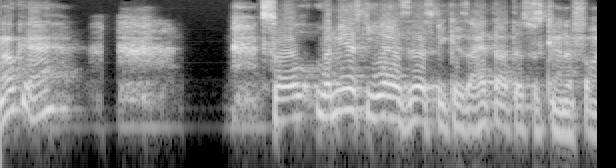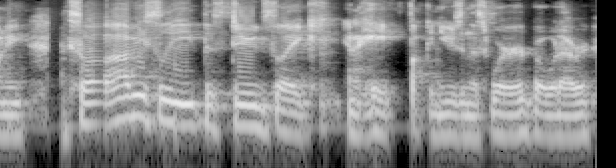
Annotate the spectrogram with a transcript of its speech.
Okay. So let me ask you guys this because I thought this was kind of funny. So obviously this dude's like, and I hate fucking using this word, but whatever.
